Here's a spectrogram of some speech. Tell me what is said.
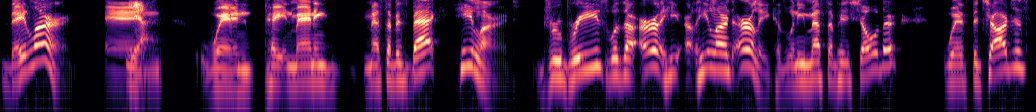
they learn. And yeah. when Peyton Manning messed up his back, he learned. Drew Brees was a early. He he learned early because when he messed up his shoulder with the Chargers,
